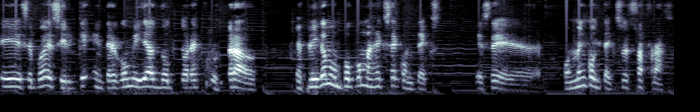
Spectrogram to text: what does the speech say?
eh, se puede decir que, entre comillas, doctores frustrados. Explícame un poco más ese contexto, ese, ponme en contexto esa frase.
